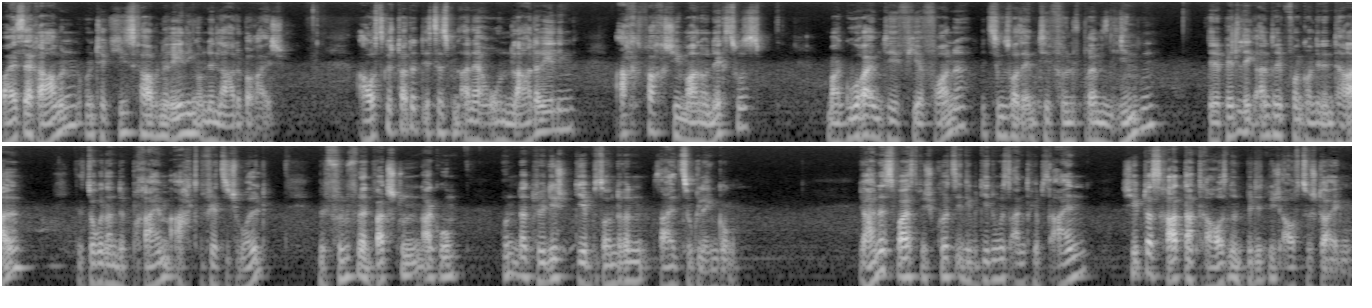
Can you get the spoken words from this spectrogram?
Weißer Rahmen und türkisfarbene Reling um den Ladebereich. Ausgestattet ist es mit einer hohen Ladereling, achtfach Shimano Nexus, Magura MT4 vorne bzw. MT5 Bremsen hinten, der Pedelec-Antrieb von Continental, der sogenannte Prime 48 Volt mit 500 Wattstunden Akku und natürlich die besonderen Seilzuglenkung. Johannes weist mich kurz in die Bedienung des Antriebs ein, schiebt das Rad nach draußen und bittet mich aufzusteigen.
